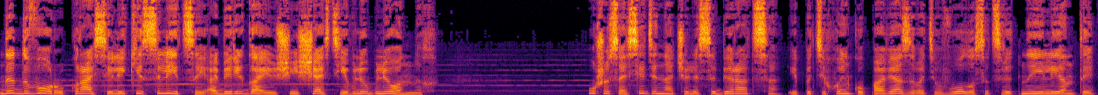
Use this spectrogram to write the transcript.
да двор украсили кислицей, оберегающей счастье влюбленных? Уши соседи начали собираться и потихоньку повязывать в волосы цветные ленты,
